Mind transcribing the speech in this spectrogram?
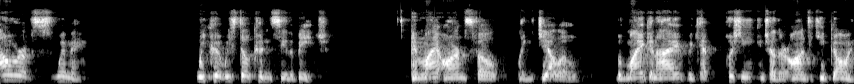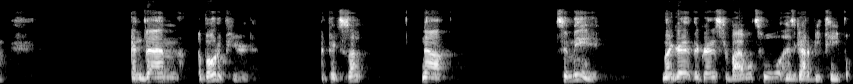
hour of swimming, we could we still couldn't see the beach. And my arms felt like jello but Mike and I, we kept pushing each other on to keep going. And then a boat appeared and picked us up. Now, to me, my great, the greatest survival tool has got to be people.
